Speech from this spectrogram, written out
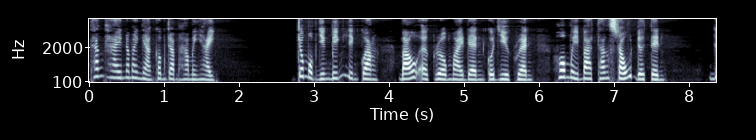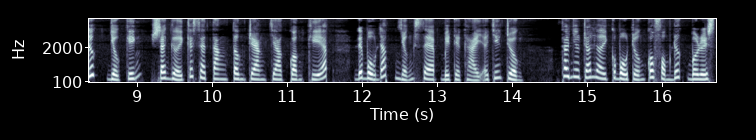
tháng 2 năm 2022. Trong một diễn biến liên quan, báo Euromaidan của Ukraine hôm 13 tháng 6 đưa tin Đức dự kiến sẽ gửi các xe tăng tân trang cho quân Kiev để bù đắp những xe bị thiệt hại ở chiến trường. Theo như trả lời của Bộ trưởng Quốc phòng Đức Boris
